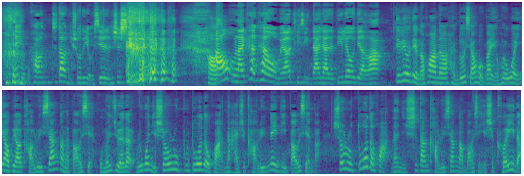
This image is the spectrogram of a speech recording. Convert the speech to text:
哎，我好像知道你说的有些人是谁。好好，我们来看看我们要提醒大家的第六点啦。第六点的话呢，很多小伙伴也会问要不要考虑香港的保险。我们觉得，如果你收入不多的话，那还是考虑内地保险吧；收入多的话，那你适当考虑香港保险也是可以的。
